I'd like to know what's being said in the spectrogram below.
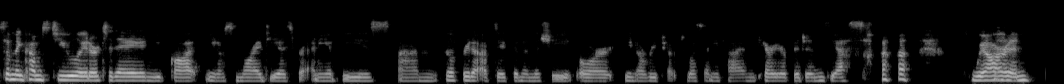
something comes to you later today and you've got you know some more ideas for any of these, um, feel free to update them in the sheet or you know reach out to us anytime. Carrier pigeons, yes, we are in.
